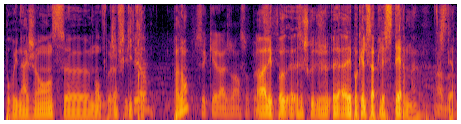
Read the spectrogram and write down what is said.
pour une agence euh, on peut la qui, qui citer, tra- hein. Pardon C'est quelle agence on peut à l'époque, elle s'appelait Stern. Ah, Stern.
